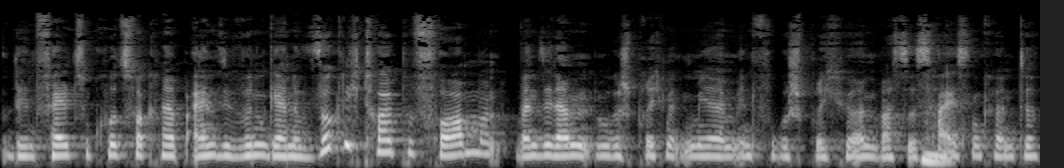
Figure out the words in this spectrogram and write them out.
den fällt zu kurz vor knapp ein, sie würden gerne wirklich toll performen und wenn sie dann im Gespräch mit mir, im Infogespräch hören, was es heißen könnte,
